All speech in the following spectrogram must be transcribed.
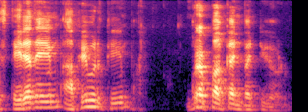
സ്ഥിരതയും അഭിവൃദ്ധിയും ഉറപ്പാക്കാൻ പറ്റുകയുള്ളൂ.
